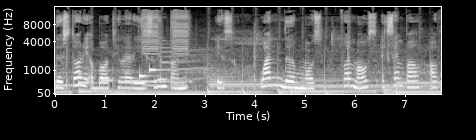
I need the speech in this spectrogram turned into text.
The story about Hillary Clinton is one the most famous example of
